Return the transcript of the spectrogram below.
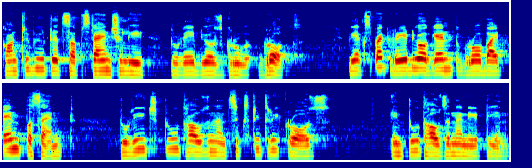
contributed substantially to radio's growth. We expect radio again to grow by 10% to reach 2,063 crores in 2018.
